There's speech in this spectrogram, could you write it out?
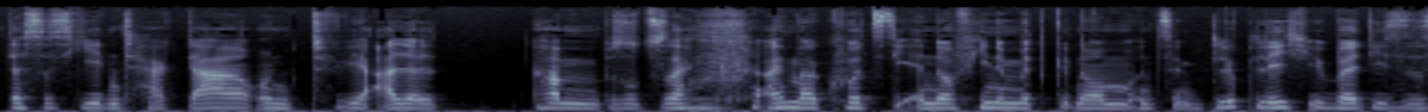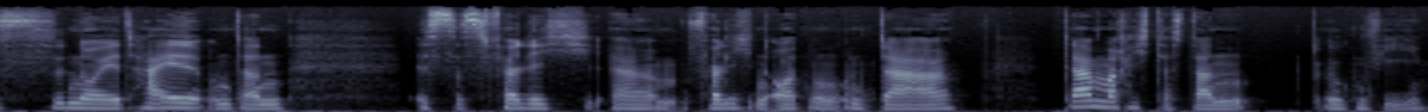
das ist jeden Tag da und wir alle haben sozusagen einmal kurz die Endorphine mitgenommen und sind glücklich über dieses neue Teil und dann ist das völlig, ähm, völlig in Ordnung. Und da, da mache ich das dann irgendwie.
